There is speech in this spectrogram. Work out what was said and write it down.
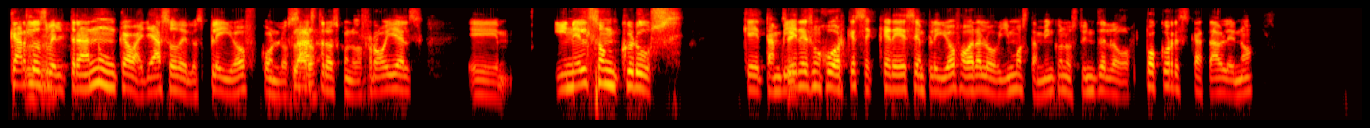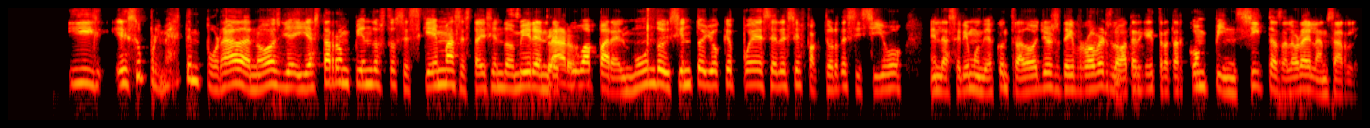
Carlos Beltrán, un caballazo de los playoffs con los Astros, con los Royals. Eh, y Nelson Cruz, que también es un jugador que se crece en playoff. Ahora lo vimos también con los Twins de lo poco rescatable, ¿no? Y es su primera temporada, ¿no? Y ya está rompiendo estos esquemas, está diciendo, miren, de Cuba para el mundo, y siento yo que puede ser ese factor decisivo en la Serie Mundial contra Dodgers. Dave Roberts lo va a tener que tratar con pincitas a la hora de lanzarle.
